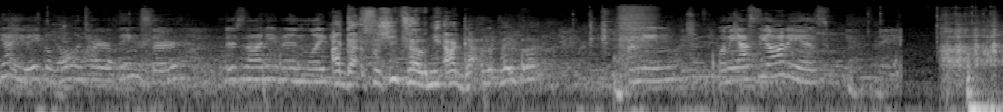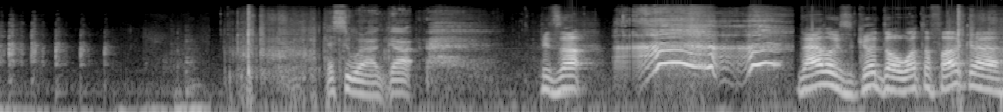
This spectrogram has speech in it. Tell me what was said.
Yeah, you ate the whole entire thing, sir. There's not even like. I got. So she telling me I got to pay for that? I mean, let me ask the audience. Let's see what I got. Pizza. That looks good though. What the fuck? Uh,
